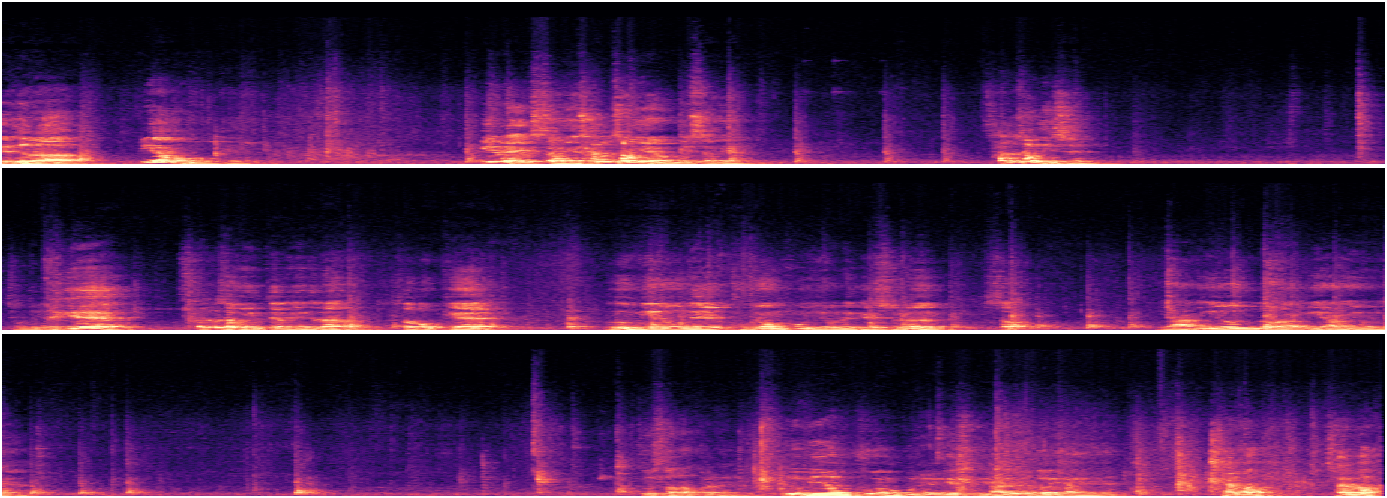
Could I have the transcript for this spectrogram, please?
얘들아 B 한번 볼게 B는 X성이 산성이야 염기성이야 산성이지 지금부터 필기해 산성일 때는 얘들아 써볼게 음이온의 구경분 이온의 개수는 써 양이온 더하기 양이온이야 이거 써놔 빨리 음이온 구경분이 계신 양이온 더하기 양이온 잘 봐, 잘 봐.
